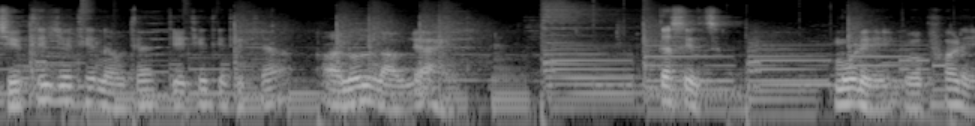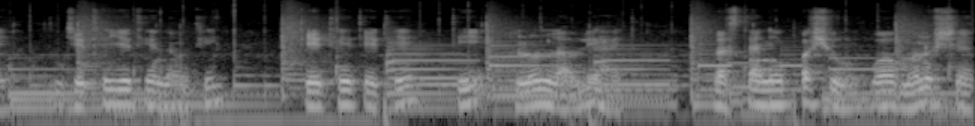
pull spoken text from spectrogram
जेथे जेथे नव्हत्या तेथे तेथे त्या आणून लावल्या आहेत. तसेच मुळे व फळे जेथे जेथे नव्हती तेथे तेथे ती आणून लावली आहेत. रस्त्याने पशु व मनुष्य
